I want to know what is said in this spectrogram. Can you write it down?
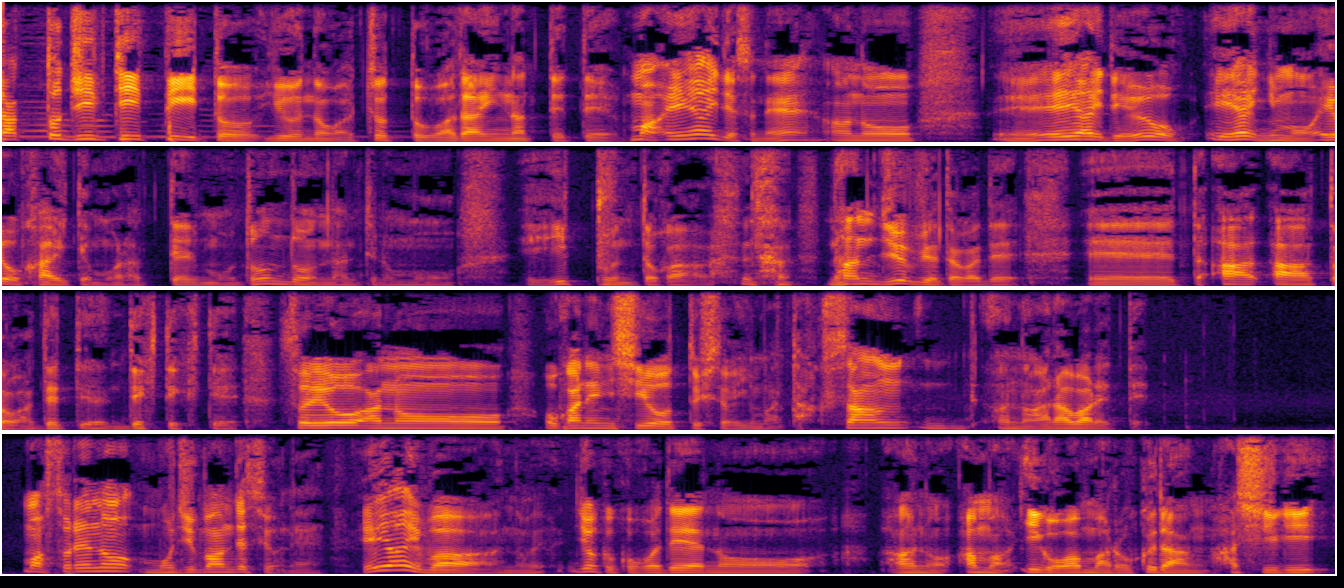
チャット GTP というのがちょっと話題になってて、まあ AI ですね。あの、え AI で絵を、AI にも絵を描いてもらって、もうどんどんなんていうのもう、1分とか、何十秒とかで、えーっと、アアートが出て、できてきて、それをあの、お金にしようという人が今たくさん、あの、現れて、まあ、それの文字盤ですよね。AI は、あの、よくここで、あの、あの、アマ、囲碁アマ六段、走り、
